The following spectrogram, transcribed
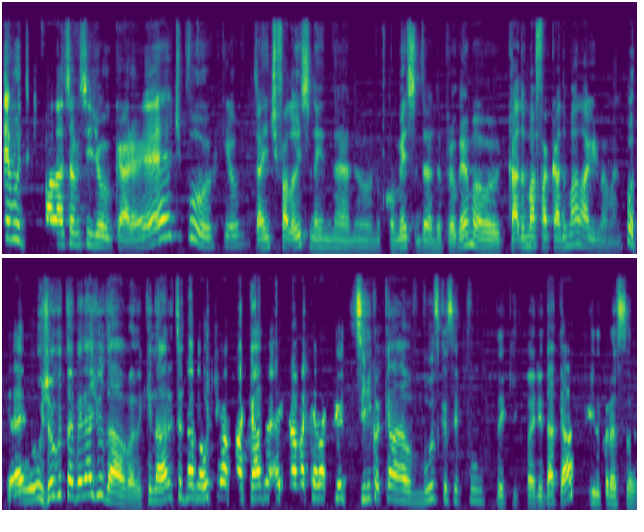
tem muito o que falar sobre esse jogo, cara. É tipo, que eu, a gente falou isso né, na- no, no começo do, do programa, o cada uma facada, uma lágrima, mano. Pô, é, o jogo também ajudava, mano. Que na hora que você dava a última facada, aí entrava aquela cutscene com aquela música, você, puta que pariu, dá até uma frio no coração.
